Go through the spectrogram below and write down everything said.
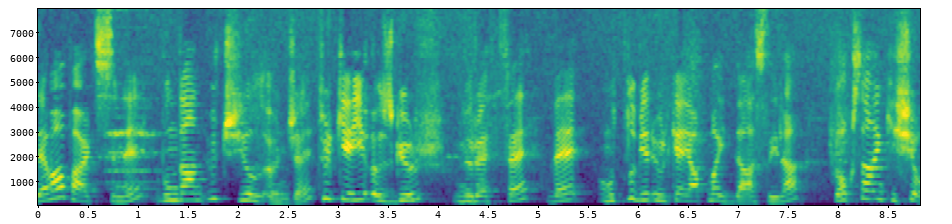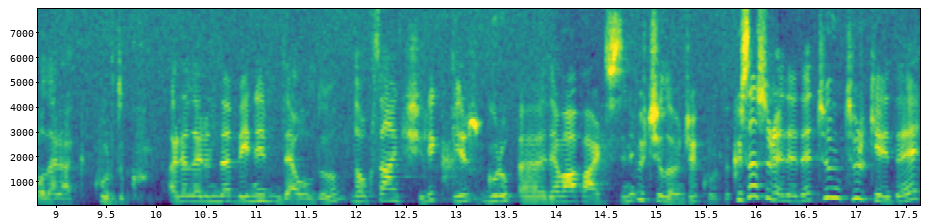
Deva Partisi'ni bundan 3 yıl önce Türkiye'yi özgür, müreffeh ve mutlu bir ülke yapma iddiasıyla 90 kişi olarak kurduk. Aralarında benim de olduğum 90 kişilik bir grup e, Deva Partisi'ni 3 yıl önce kurduk. Kısa sürede de tüm Türkiye'de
